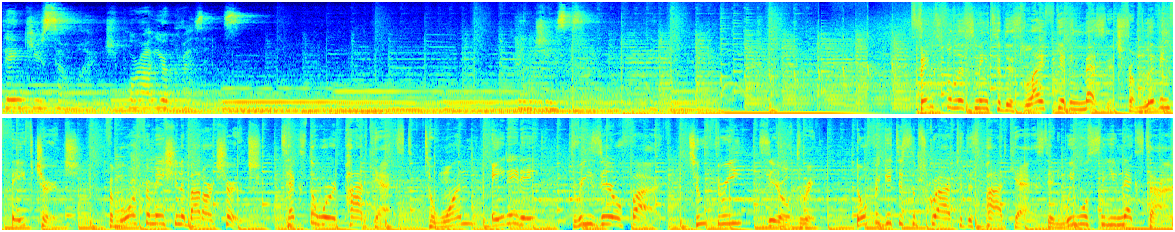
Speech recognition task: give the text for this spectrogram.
Thank you so much. Pour out your presence. In Jesus' name. Thanks for listening to this life giving message from Living Faith Church. For more information about our church, text the word podcast to 1 888 305 2303. Don't forget to subscribe to this podcast, and we will see you next time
